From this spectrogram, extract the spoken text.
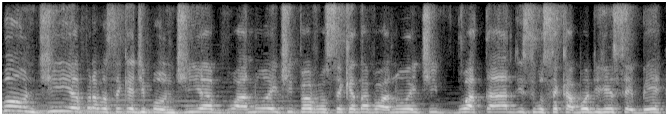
Bom dia para você que é de bom dia, boa noite para você que é da boa noite, boa tarde se você acabou de receber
